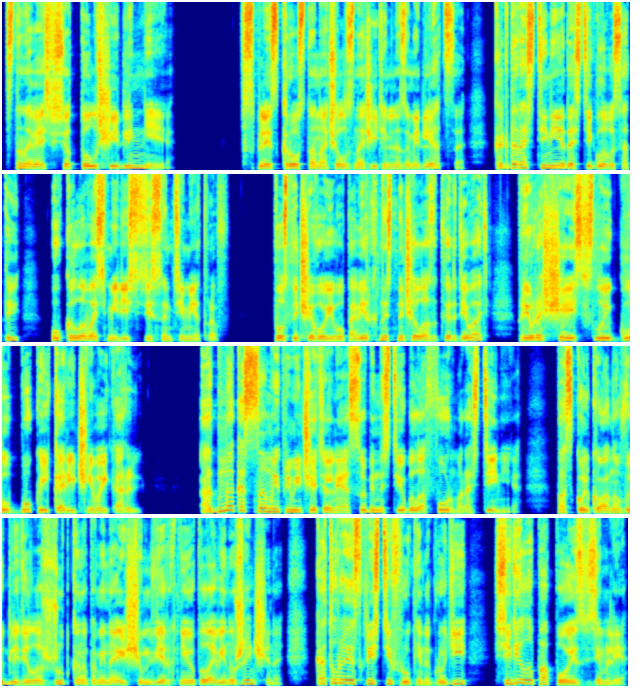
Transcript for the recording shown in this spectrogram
становясь все толще и длиннее. Всплеск роста начал значительно замедляться, когда растение достигло высоты около 80 сантиметров, после чего его поверхность начала затвердевать, превращаясь в слой глубокой коричневой коры. Однако самой примечательной особенностью была форма растения, поскольку оно выглядело жутко напоминающим верхнюю половину женщины, которая, скрестив руки на груди, сидела по пояс в земле.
